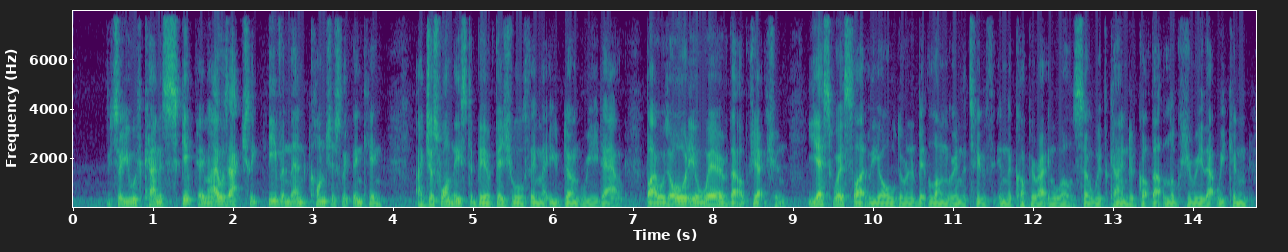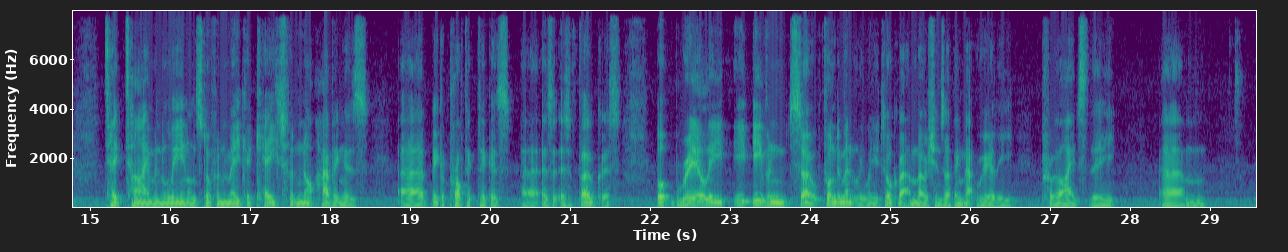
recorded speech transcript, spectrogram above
so you were kind of skipping. I was actually even then consciously thinking i just want these to be a visual thing that you don't read out. But i was already aware of that objection. Yes we're slightly older and a bit longer in the tooth in the copywriting world so we've kind of got that luxury that we can take time and lean on stuff and make a case for not having as uh, bigger profit figures uh, as, as a focus but really e- even so fundamentally when you talk about emotions i think that really provides the um,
